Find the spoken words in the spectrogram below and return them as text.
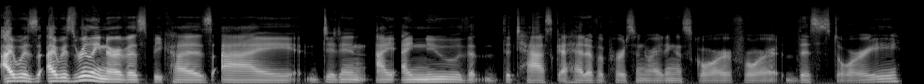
I was, I was really nervous because I didn't, I, I knew that the task ahead of a person writing a score for this story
